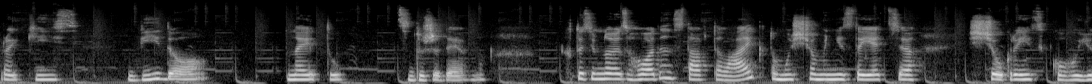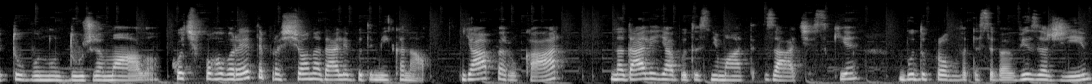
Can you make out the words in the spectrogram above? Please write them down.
про якісь відео на YouTube. Це дуже дивно. Хто зі мною згоден, ставте лайк, тому що мені здається, що українського Ютубу ну дуже мало. Хочу поговорити про що надалі буде мій канал. Я перукар. Надалі я буду знімати зачіски, буду пробувати себе в візажі.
